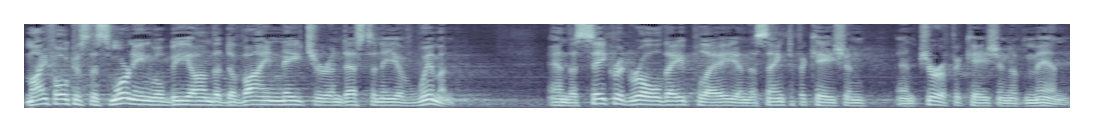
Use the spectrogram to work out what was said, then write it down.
My focus this morning will be on the divine nature and destiny of women and the sacred role they play in the sanctification and purification of men.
